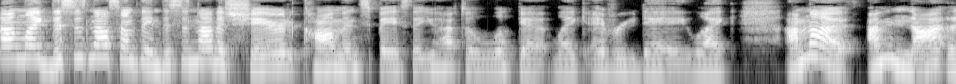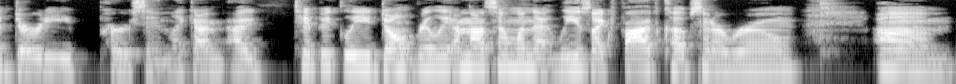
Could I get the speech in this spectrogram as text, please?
I'm like, this is not something, this is not a shared common space that you have to look at like every day. Like, I'm not, I'm not a dirty person. Like, I'm, I typically don't really, I'm not someone that leaves like five cups in a room. Um,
